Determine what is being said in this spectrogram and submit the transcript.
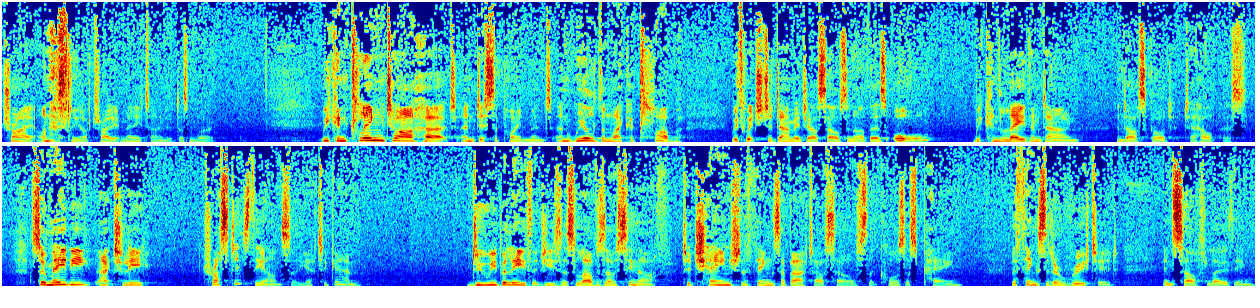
Try it. Honestly, I've tried it many times. It doesn't work. We can cling to our hurt and disappointment and wield them like a club with which to damage ourselves and others, or we can lay them down and ask God to help us. So maybe actually trust is the answer yet again. Do we believe that Jesus loves us enough to change the things about ourselves that cause us pain, the things that are rooted in self loathing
